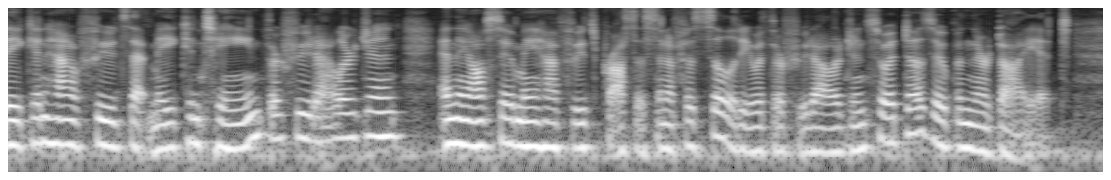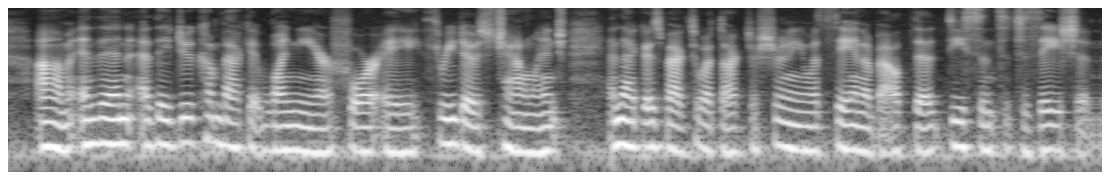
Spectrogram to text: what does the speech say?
they can have foods that may contain their food allergen, and they also may have foods processed in a facility with their food allergen. So it does open their diet. Um, and then uh, they do come back at one year for a three dose challenge. And that goes back to what Dr. Srini was saying about the desensitization.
